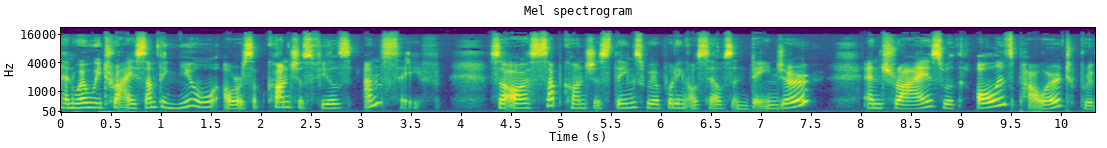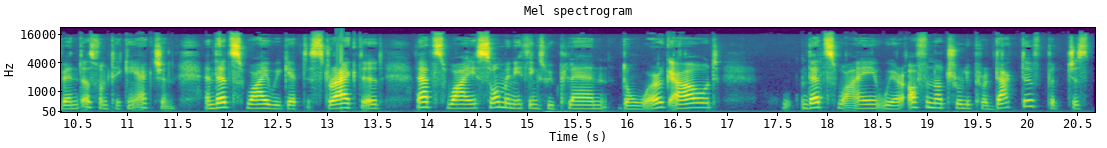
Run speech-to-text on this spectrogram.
And when we try something new, our subconscious feels unsafe. So our subconscious thinks we are putting ourselves in danger and tries with all its power to prevent us from taking action. And that's why we get distracted. That's why so many things we plan don't work out. That's why we are often not truly productive, but just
